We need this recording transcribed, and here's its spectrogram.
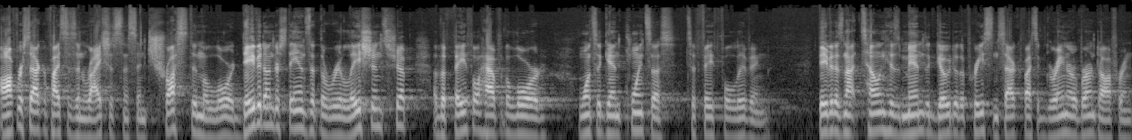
Offer sacrifices in righteousness and trust in the Lord. David understands that the relationship of the faithful have with the Lord once again points us to faithful living. David is not telling his men to go to the priest and sacrifice a grain or a burnt offering.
